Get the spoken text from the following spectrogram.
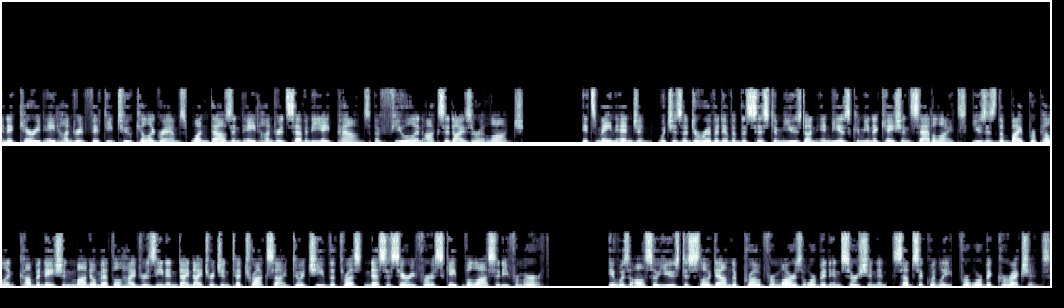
and it carried 852 kilograms (1,878 pounds) of fuel and oxidizer at launch. Its main engine, which is a derivative of the system used on India's communication satellites, uses the bipropellant combination monomethylhydrazine and dinitrogen tetroxide to achieve the thrust necessary for escape velocity from Earth. It was also used to slow down the probe for Mars orbit insertion and, subsequently, for orbit corrections.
